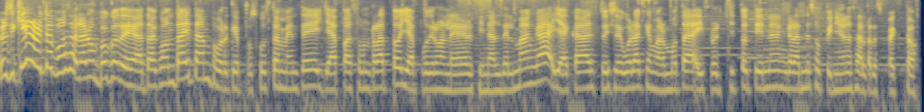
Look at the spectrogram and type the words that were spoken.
Pero si quieren, ahorita podemos hablar un poco de Attack on Titan, porque pues justamente ya pasó un rato, ya pudieron leer el final del manga y acá estoy segura que Marmota y Frochito tienen grandes opiniones al respecto.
